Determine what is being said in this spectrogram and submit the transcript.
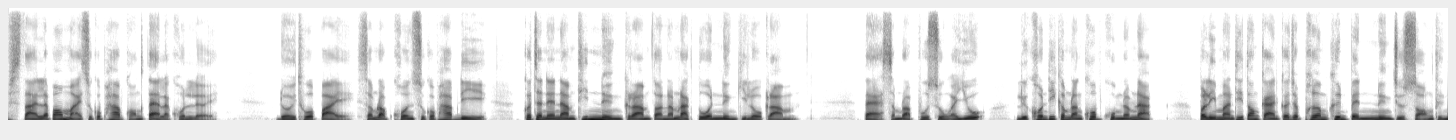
ฟ์สไตล์และเป้าหมายสุขภาพของแต่ละคนเลย โดยทั่วไปสำหรับคนสุขภาพดี ก็จะแนะนำที่ 1 กรัมต่อน้ำหนักตัว 1 กิโลกรัม แต่สำหรับผู้สูงอายุ หรือคนที่กำลังควบคุมน้ำหนัก ปริมาณที่ต้องการก็จะเพิ่มขึ้นเป็น 1.2 ถึง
